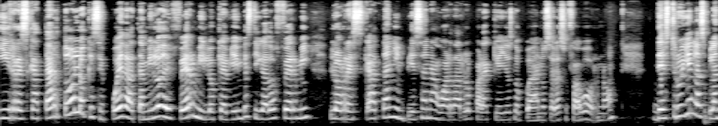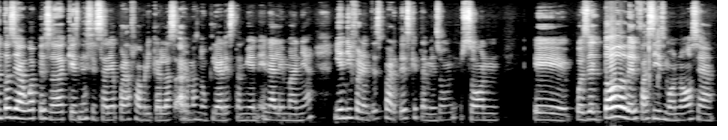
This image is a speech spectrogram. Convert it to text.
y rescatar todo lo que se pueda. También lo de Fermi, lo que había investigado Fermi, lo rescatan y empiezan a guardarlo para que ellos lo puedan usar a su favor, ¿no? Destruyen las plantas de agua pesada que es necesaria para fabricar las armas nucleares también en Alemania y en diferentes partes que también son, son eh, pues del todo del fascismo, ¿no? O sea,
